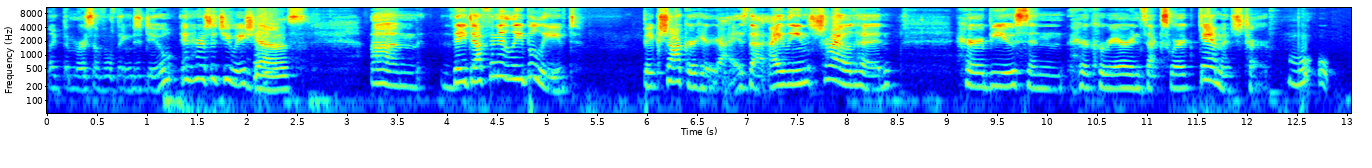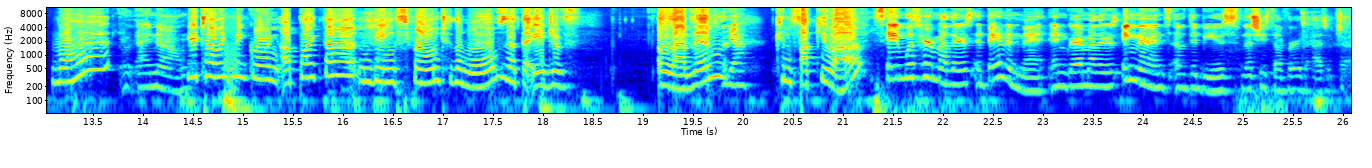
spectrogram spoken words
like the merciful thing to do in her situation. Yes. Um, they definitely believed, big shocker here, guys, that Aileen's childhood, her abuse and her career in sex work damaged her. W- what? I know. You're telling me growing up like that and being thrown to the wolves at the age of 11 Yeah. can fuck you up? Same with her mother's abandonment and grandmother's ignorance of the abuse that she suffered as a child.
